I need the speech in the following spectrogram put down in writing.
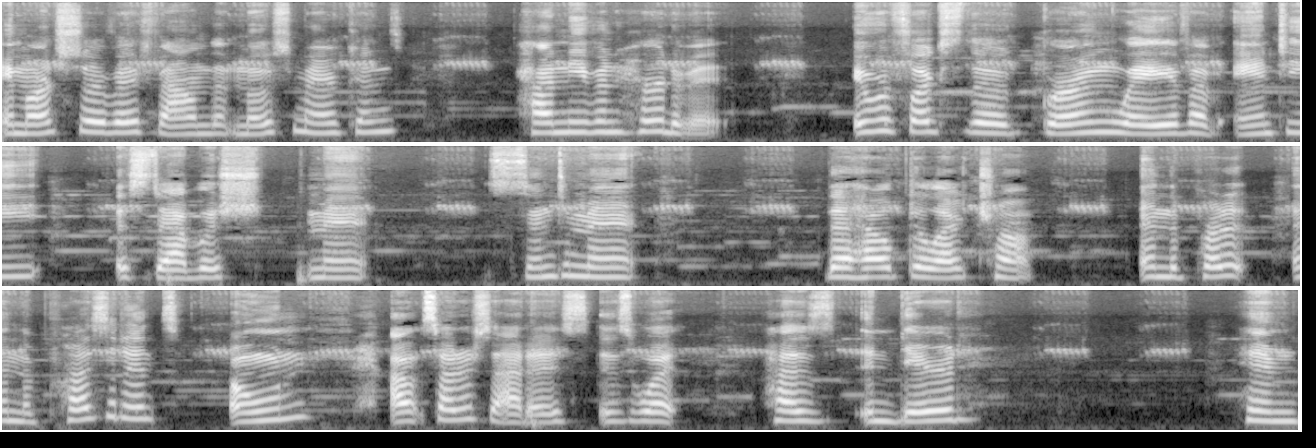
a March survey found that most Americans hadn't even heard of it. It reflects the growing wave of anti establishment sentiment that helped elect Trump. And the, pre- and the president's own outsider status is what has endeared him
